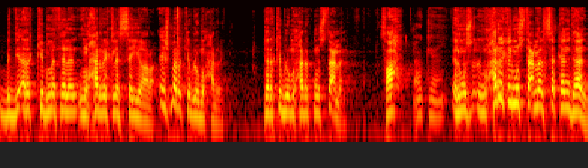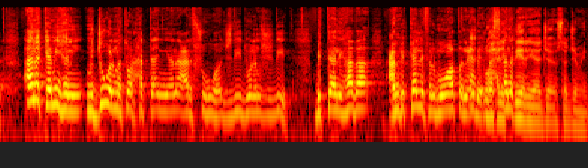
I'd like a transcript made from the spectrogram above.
بدي أركب مثلا محرك للسيارة إيش بركب له محرك؟ بدي أركب له محرك مستعمل. صح؟ okay. المحرك المستعمل second hand أنا كمهني من جوا الموتور حتى إني أنا أعرف شو هو جديد ولا مش جديد. بالتالي هذا عم بكلف المواطن عبء روح على الكبير يا أستاذ جميل.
